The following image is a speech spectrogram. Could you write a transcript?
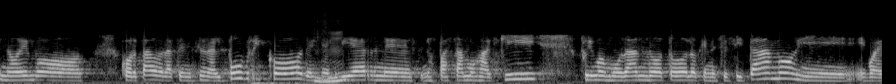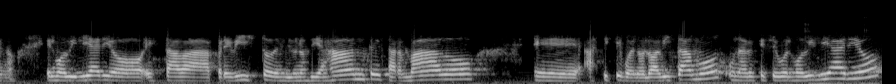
no hemos cortado la atención al público. Desde el viernes nos pasamos aquí, fuimos mudando todo lo que necesitamos y, y bueno, el mobiliario estaba previsto desde unos días antes, armado. Eh, así que bueno, lo habitamos una vez que llegó el mobiliario,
